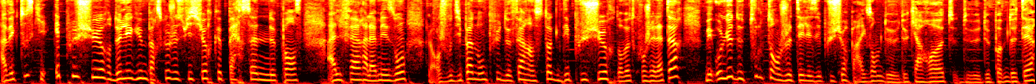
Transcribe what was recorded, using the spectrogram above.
avec tout ce qui est épluchure de légumes parce que je suis sûre que personne ne pense à le faire à la maison. Alors je vous dis pas non plus de faire un stock d'épluchures dans votre congélateur, mais au lieu de tout le temps jeter les épluchures par exemple de, de carottes, de, de pommes de terre,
